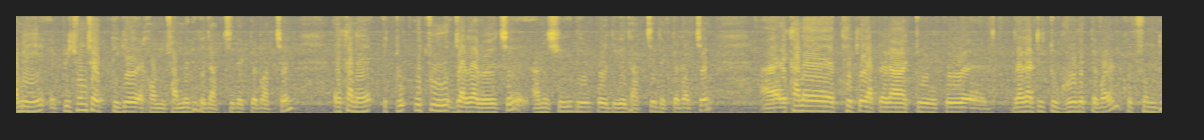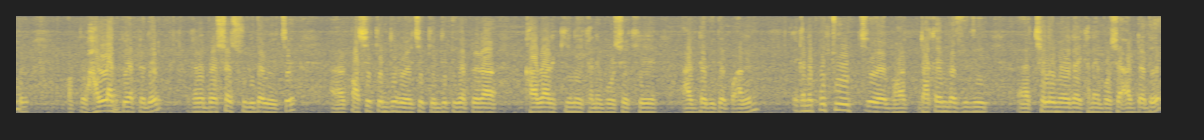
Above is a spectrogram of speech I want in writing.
আমি পিছন সাইড থেকে এখন সামনের দিকে যাচ্ছি, দেখতে পাচ্ছেন। এখানে একটু উঁচু জায়গা রয়েছে, আমি সিঁড়ি দিয়ে উপর দিকে যাচ্ছি, দেখতে পাচ্ছেন। এখানে থেকে আপনারা একটু জায়গাটি একটু ঘুরে দেখতে পারেন, খুব সুন্দর ভালো লাগবে আপনাদের। এখানে বসার সুবিধা রয়েছে। আর পাশে ক্যান্টিন রয়েছে ক্যান্টিন থেকে আপনারা খাবার কিনে এখানে বসে খেয়ে আড্ডা দিতে পারেন। এখানে প্রচুর ঢাকা ইউনিভার্সিটির ছেলে মেয়েরা এখানে বসে আড্ডা দেয়।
